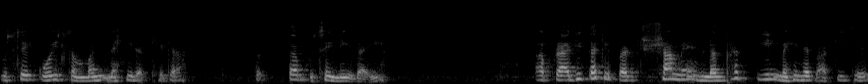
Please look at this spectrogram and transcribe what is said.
उससे कोई संबंध नहीं रखेगा। तब उसे नींद आई। अपराजिता की परीक्षा में लगभग तीन महीने बाकी थे।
